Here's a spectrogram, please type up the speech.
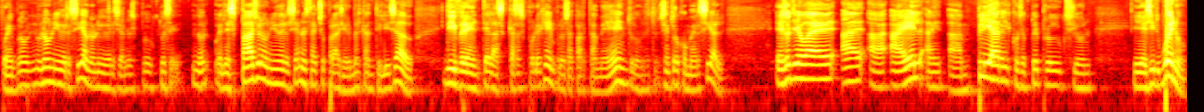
Por ejemplo, una universidad, una universidad el espacio de la universidad no está hecho para ser mercantilizado, diferente a las casas, por ejemplo, los apartamentos, un centro, comercial. Eso lleva a él a ampliar el concepto de producción y decir, bueno,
